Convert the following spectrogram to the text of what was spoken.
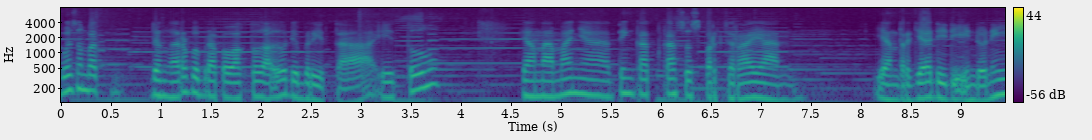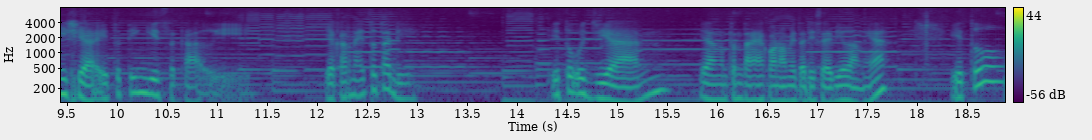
gue sempat dengar beberapa waktu lalu di berita itu yang namanya tingkat kasus perceraian yang terjadi di Indonesia itu tinggi sekali. Ya karena itu tadi. Itu ujian yang tentang ekonomi tadi saya bilang ya. Itu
